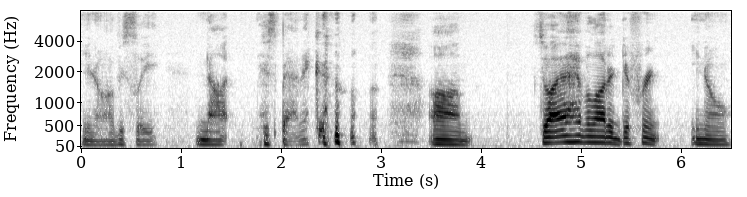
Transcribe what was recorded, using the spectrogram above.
you know, obviously not Hispanic. um, so I have a lot of different, you know,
